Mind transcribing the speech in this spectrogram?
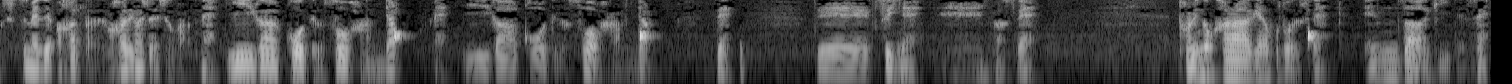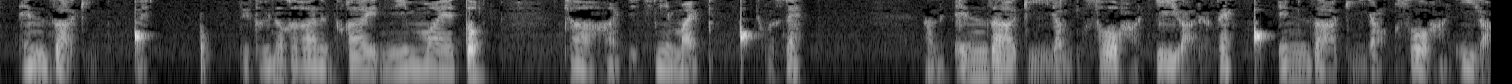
説明で分かった、分かりましたでしょうか？ね。イーガーコーテル相反量。ね。イーガーコーテル相反量。で、で、次ね、えー、いきますね。鶏の唐揚げのことをですね。エンザーギーですね。エンザーギー。ね。で、鶏の唐揚げ2人前と、チャーハン1人前。ってことですね。なんで、エンザーギーラン、ソーハン、イーガーですね。エンザーギーラン、ソーハン、イーガー。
